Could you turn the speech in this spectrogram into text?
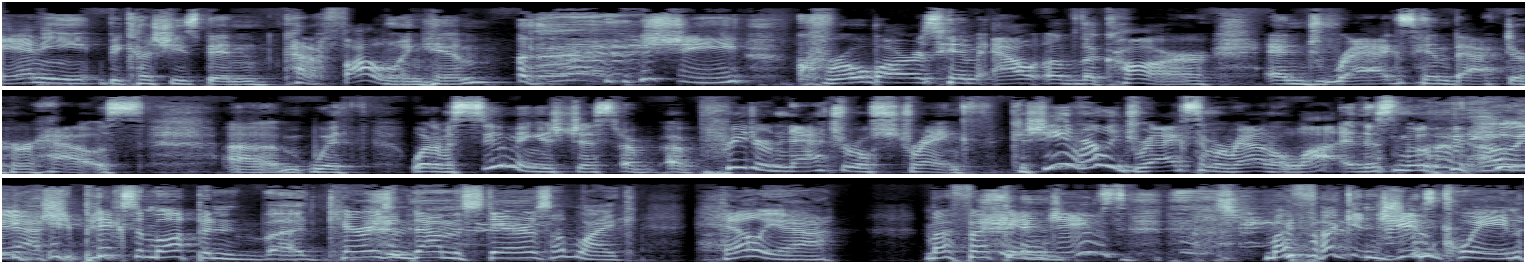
Annie, because she's been kind of following him, she crowbars him out of the car and drags him back to her house um, with what I'm assuming is just a, a preternatural strength because she really drags him around a lot in this movie. Oh, yeah. She picks him up and uh, carries him down the stairs. I'm like, hell yeah. My fucking and James, my fucking gym queen.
